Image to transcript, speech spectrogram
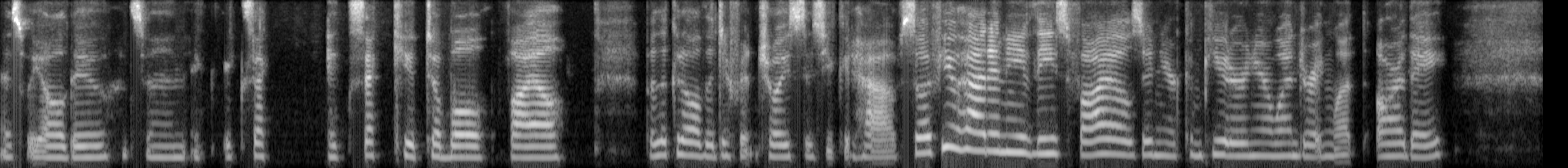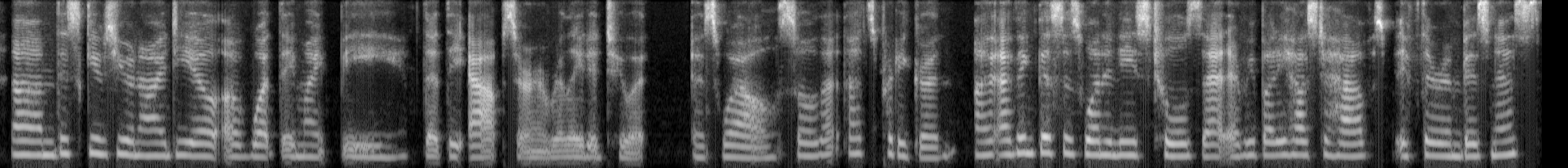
as we all do. It's an exec executable file. But look at all the different choices you could have. So if you had any of these files in your computer and you're wondering what are they, um, this gives you an idea of what they might be, that the apps are related to it as well. So that, that's pretty good. I, I think this is one of these tools that everybody has to have if they're in business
